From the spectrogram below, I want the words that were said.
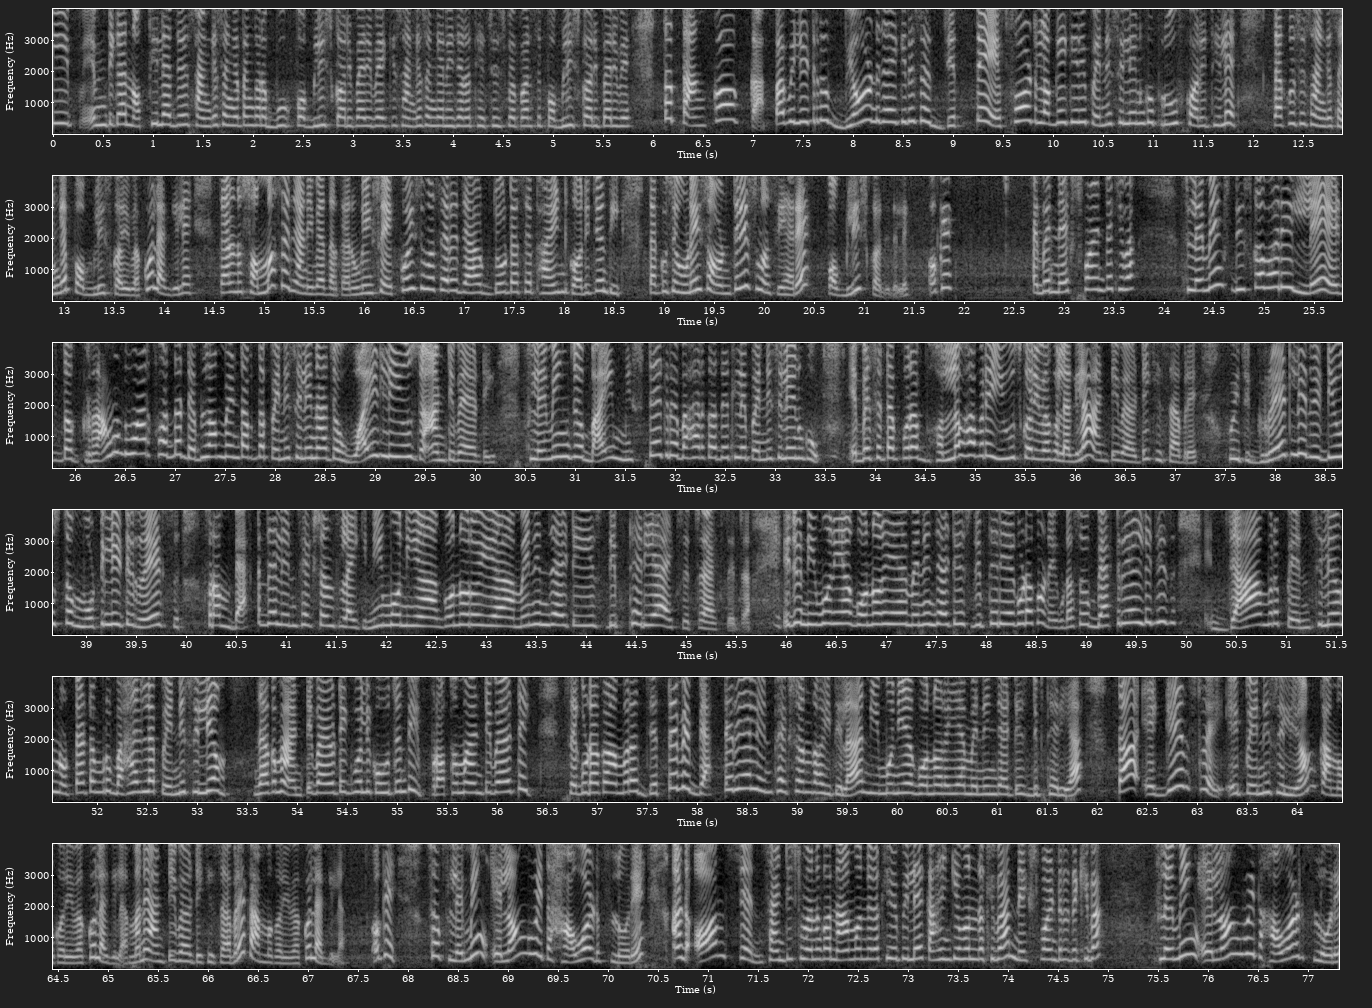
एमतीका नाला जे सांगे सांगे book publish करेंगे कि सांगे सांगे निजर थेसीस पेपर से पब्लीश करेंगे तो कैपाबिलिटर बियंड जाते एफर्ट लगे पेनिसिलिन को प्रूफ करते सांगे सांगे पब्लीश करने को लगे कारण समस्त जानवा दरकार उन्नीस एक ଓଡ଼ିଶାରେ ଯେଉଁଟା ସେ ଫାଇଣ୍ଡ କରିଛନ୍ତି ତାକୁ ସେ ଉଣେଇଶହ ଅଣତିରିଶ ମସିହାରେ ପବ୍ଲିଶ କରିଦେଲେ ଓକେ ଏବେ ନେକ୍ସଟ ପଏଣ୍ଟ ଦେଖିବା Fleming's discovery laid the groundwork for the development of the penicillin as a widely used antibiotic. Fleming जो by mistake रे बाहर कर देते penicillin को एबे सेटा पूरा भल भाव रे यूज करने को लगला antibiotic हिसाब रे which greatly reduced the mortality rates from bacterial infections like pneumonia, gonorrhea, meningitis, diphtheria etc etc. ये जो pneumonia, gonorrhea, meningitis, diphtheria एगुड़ा कौन एगुड़ा सब बैक्टेरियल डिजीज जहाँ आम पेनिसिलियम नोटाटम बाहर पेनिसिलियम जहाँ आम ଆଣ୍ଟିବାୟୋଟିକ୍ ବୋଲି କହୁଛନ୍ତି ପ୍ରଥମ ଆଣ୍ଟିବାୟୋଟିକ୍ ସେଗୁଡ଼ାକ ଆମର ଯେତେ ବି ବ୍ୟାକ୍ଟେରିଆଲ୍ ଇନଫେକ୍ସନ୍ ରହିଥିଲା ନିମୋନିଆ ଗୋନୋରିଆ ମେନିଞ୍ଜାଇଟିସ୍ ଡିପ୍ଥେରିଆ ତା ଏଗେନ୍ଷ୍ଟରେ ଏଇ ପେନିସିଲିୟମ୍ କାମ କରିବାକୁ ଲାଗିଲା ମାନେ ଆଣ୍ଟିବାୟୋଟିକ୍ ହିସାବରେ କାମ କରିବାକୁ ଲାଗିଲା okay so Fleming along with Howard Florey and on ସେନ୍ ସାଇଣ୍ଟିଷ୍ଟମାନଙ୍କ ନାଁ ମନେ ରଖିବେ ପିଲେ କାହିଁକି ମନେ ରଖିବା ନେକ୍ସଟ ପଏଣ୍ଟରେ ଦେଖିବା Fleming, along with Howard Flore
